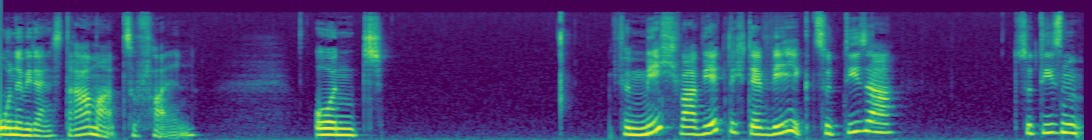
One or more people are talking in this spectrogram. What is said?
ohne wieder ins Drama zu fallen. Und für mich war wirklich der Weg zu dieser, zu diesem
